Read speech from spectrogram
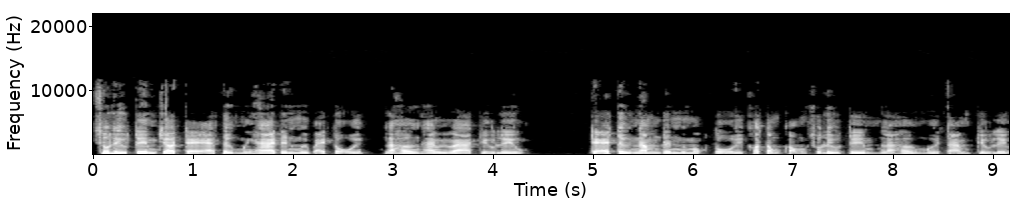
Số liều tiêm cho trẻ từ 12 đến 17 tuổi là hơn 23 triệu liều. Trẻ từ 5 đến 11 tuổi có tổng cộng số liều tiêm là hơn 18 triệu liều.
